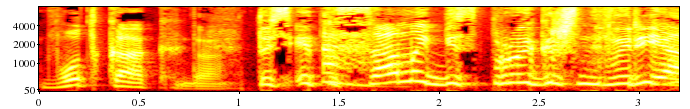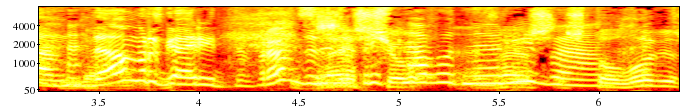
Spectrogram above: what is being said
Вот как? Да. То есть это самый беспроигрышный вариант, да, Маргарита, правда же? Пресноводная рыба. что ловишь.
